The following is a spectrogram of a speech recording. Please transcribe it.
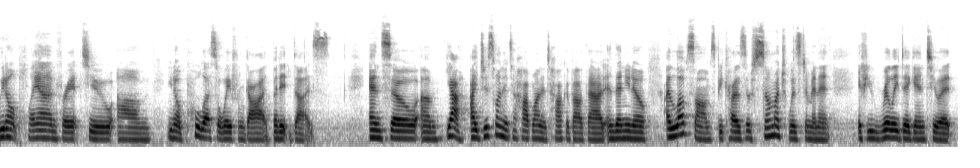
we don't plan for it to, um, you know, pull us away from God, but it does. And so, um, yeah, I just wanted to hop on and talk about that. And then, you know, I love Psalms because there's so much wisdom in it if you really dig into it.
